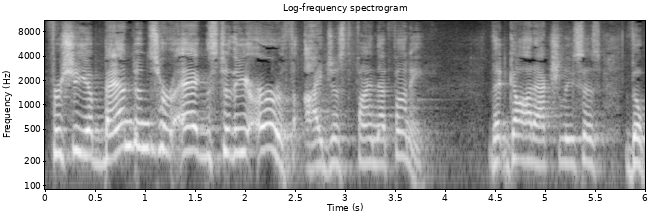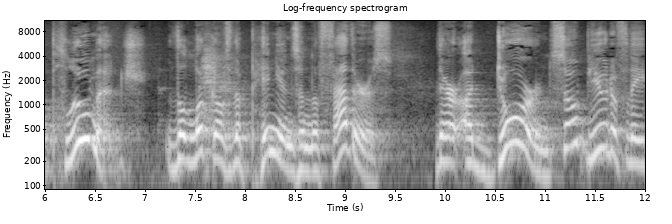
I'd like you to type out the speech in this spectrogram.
For she abandons her eggs to the earth. I just find that funny that God actually says the plumage, the look of the pinions and the feathers, they're adorned so beautifully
